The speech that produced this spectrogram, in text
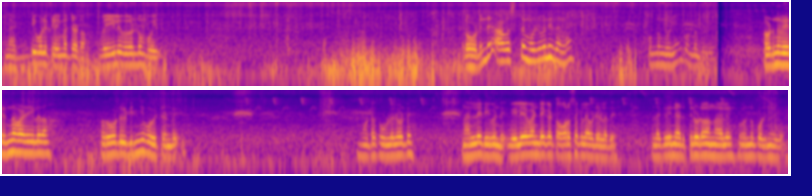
നല്ല അടിപൊളി ക്ലൈമറ്റ് കേട്ടോ വെയിൽ വീണ്ടും പോയി. റോഡിന്റെ അവസ്ഥ മുഴുവൻ തന്നെ കുണ്ടും കുഴിയും കുണ്ടും കുഴിയും. അവിടുന്ന് വരുന്ന വഴിയിൽ റോഡ് ഇടിഞ്ഞു പോയിട്ടുണ്ട്. അങ്ങോട്ടൊക്കെ ഉള്ളിലോട്ട് നല്ല ഇടിവുണ്ട്. വലിയ വണ്ടിയൊക്കെ ടോറസൊക്കെ അല്ലേ അവിടെ ഉള്ളത്? അല്ലെങ്കിൽ ഇതിന്റെ അടുത്തിലൂടെ വന്നാൽ ഒന്ന് പൊളിഞ്ഞു പോകും.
